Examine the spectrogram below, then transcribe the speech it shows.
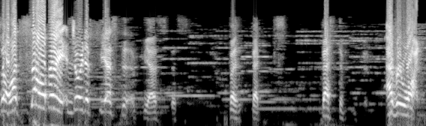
So let's celebrate! Enjoy the fiesta. Fiesta. Fe, fe, festive. Everyone!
